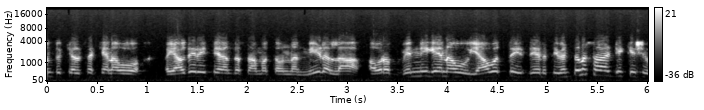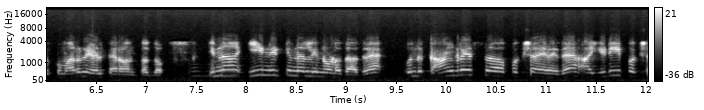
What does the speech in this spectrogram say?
ಒಂದು ಕೆಲಸಕ್ಕೆ ನಾವು ಯಾವುದೇ ರೀತಿಯಾದಂತಹ ಸಹಮತವನ್ನ ನೀಡಲ್ಲ. ಅವರ ಬೆನ್ನಿಗೆ ನಾವು ಯಾವತ್ತೂ ಇದ್ದೇ ಇರ್ತೀವಿ ಅಂತಲೂ ಸಹ ಡಿ ಕೆ ಶಿವಕುಮಾರ್ ಅವರು ಹೇಳ್ತಾ ಇರುವಂತದ್ದು. ಇನ್ನ ಈ ನಿಟ್ಟಿನಲ್ಲಿ ನೋಡೋದಾದ್ರೆ ಒಂದು ಕಾಂಗ್ರೆಸ್ ಪಕ್ಷ ಏನಿದೆ ಆ ಇಡೀ ಪಕ್ಷ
